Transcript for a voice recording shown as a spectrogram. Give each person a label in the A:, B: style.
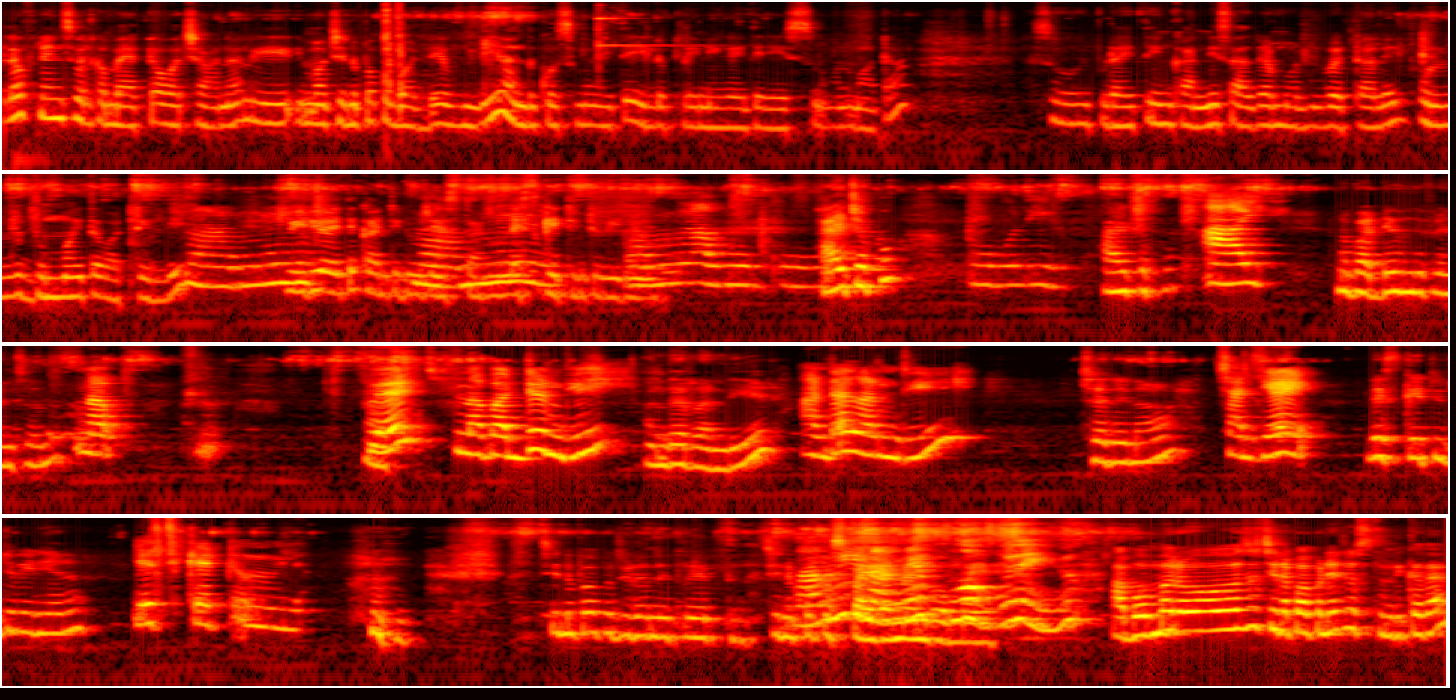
A: Hello friends welcome back to our channel ఈ మా చిన్నపాప birthday ఉంది. అందుకోసం అయితే ఇల్లు క్లీనింగ్ అయితే చేస్తున్నాం అనమాట సో ఇప్పుడైతే ఇంకా అన్ని సాధారణ మొదలు పెట్టాలి. ఫుల్ దుమ్ము అయితే పట్టింది. వీడియో అయితే కంటిన్యూ చేస్తాను. Let's get into video hi చెప్పు. హాయ్ చెప్పు.
B: హాయ్
A: నా బర్త్డే ఉంది ఫ్రెండ్స్
B: నా ఫ్రెండ్స్ నా బర్త్డే ఉంది.
A: అందరు రండి.
B: అందరండి
A: సరేనా?
B: సరే.
A: Let's get into video
B: let's get
A: చిన్నపాప చూడండి ఎట్లా చెప్తున్నా చిన్నపాప స్పైడర్ మ్యాన్ బొమ్మ. ఆ బొమ్మ రోజు చిన్నపాపనే చూస్తుంది కదా?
